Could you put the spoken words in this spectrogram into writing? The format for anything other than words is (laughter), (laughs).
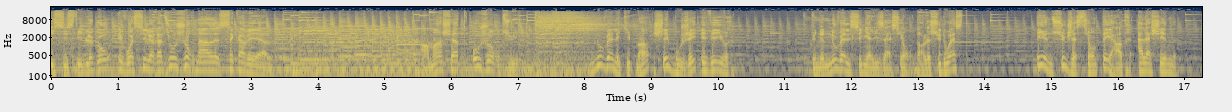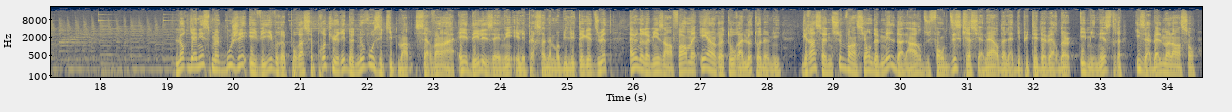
Ici Steve Legault et voici le radio journal CKVL. En manchette aujourd'hui. Nouvel équipement chez Bouger et Vivre. Une nouvelle signalisation dans le sud-ouest et une suggestion théâtre à la Chine. L'organisme Bouger et Vivre pourra se procurer de nouveaux équipements servant à aider les aînés et les personnes à mobilité réduite à une remise en forme et un retour à l'autonomie grâce à une subvention de 1000 dollars du fonds discrétionnaire de la députée de Verdun et ministre Isabelle Melançon.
